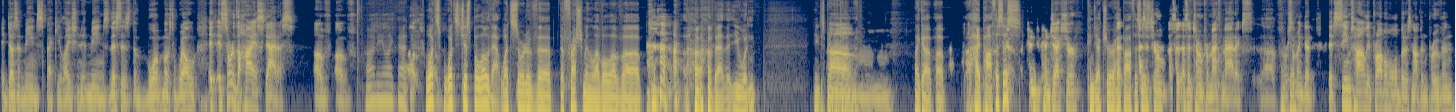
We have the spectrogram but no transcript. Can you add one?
It doesn't mean speculation. It means this is the most well. It, it's sort of the highest status of of. How do you like that? of What's of- what's just below that? What's sort of the the freshman level of uh, of that that you wouldn't need to spend your time with? Like a a, a hypothesis, con- conjecture. conjecture, That- hypothesis. That's a term. That's a, that's a term for mathematics uh, for Okay. something that it seems highly probable, but it's not been proven.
